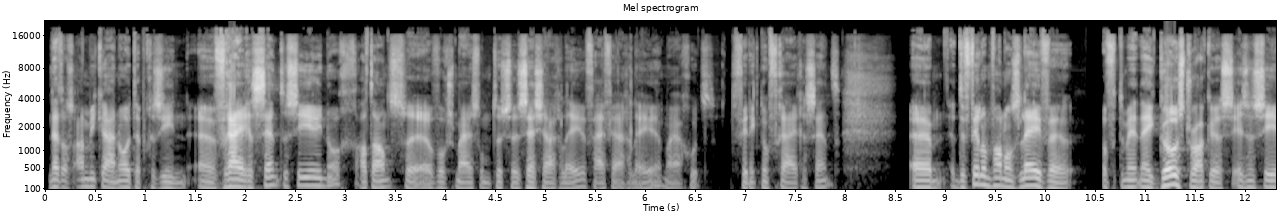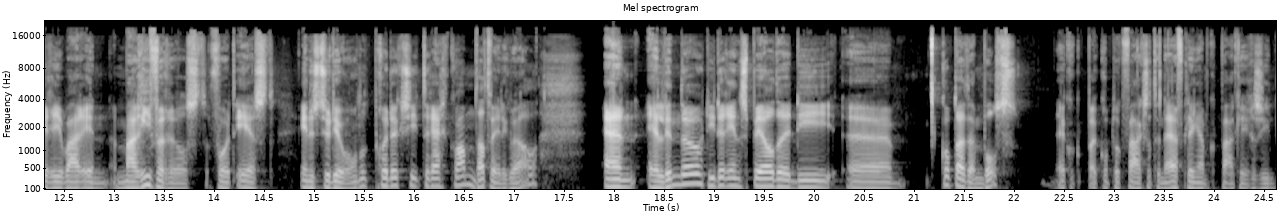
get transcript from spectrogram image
Net als Amica nooit heb gezien. Een vrij recente serie nog. Althans, eh, volgens mij is het ondertussen zes jaar geleden, vijf jaar geleden. Maar ja, goed, dat vind ik nog vrij recent. Ehm, de film van ons leven, of tenminste, nee, Ghost Rockers is een serie waarin Marie Verhulst voor het eerst in een Studio 100 productie terecht kwam. Dat weet ik wel. En Elindo, die erin speelde, die eh, komt uit een bos. Hij komt ook vaak zat in de Efteling, heb ik een paar keer gezien.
